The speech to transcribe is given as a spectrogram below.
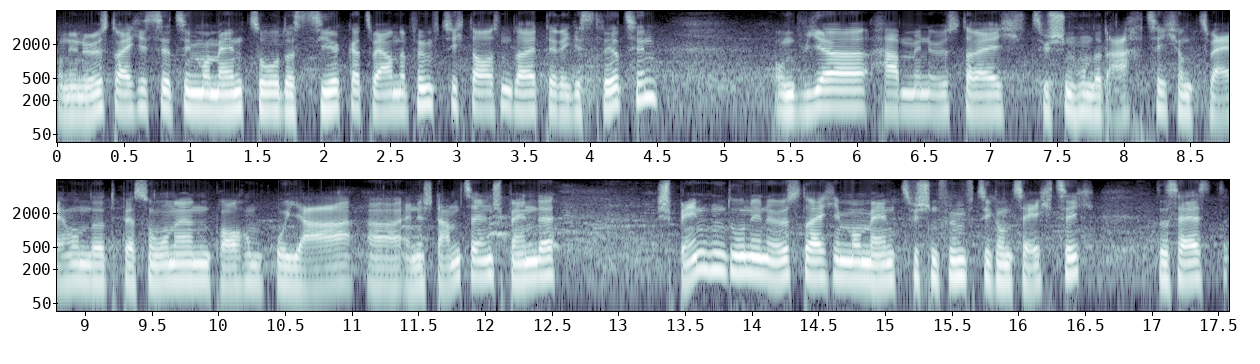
Und in Österreich ist es jetzt im Moment so, dass ca. 250.000 Leute registriert sind. Und wir haben in Österreich zwischen 180 und 200 Personen brauchen pro Jahr äh, eine Stammzellenspende. Spenden tun in Österreich im Moment zwischen 50 und 60. Das heißt,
